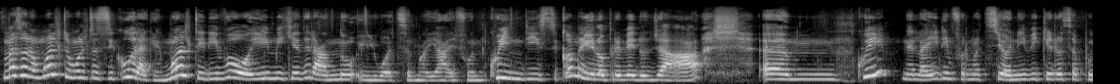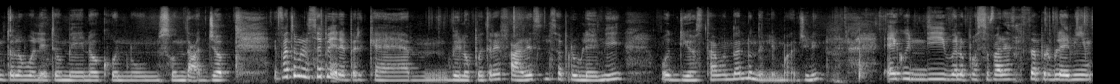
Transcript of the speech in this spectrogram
ma sono molto molto sicura che molti di voi mi chiederanno il what's my iPhone. Quindi siccome io lo prevedo già um, qui nella i di informazioni vi chiedo se appunto lo volete o meno con un sondaggio. E fatemelo sapere perché um, ve lo potrei fare senza problemi. Oddio stavo andando nelle immagini. E quindi ve lo posso fare senza problemi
